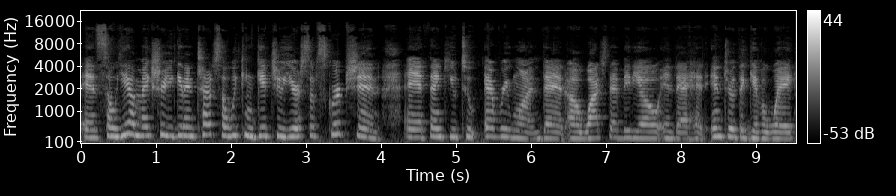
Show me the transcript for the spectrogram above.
And so yeah make sure you get in touch so we can get you your subscription. And thank you to everyone that uh, watched that video and that had entered the giveaway.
